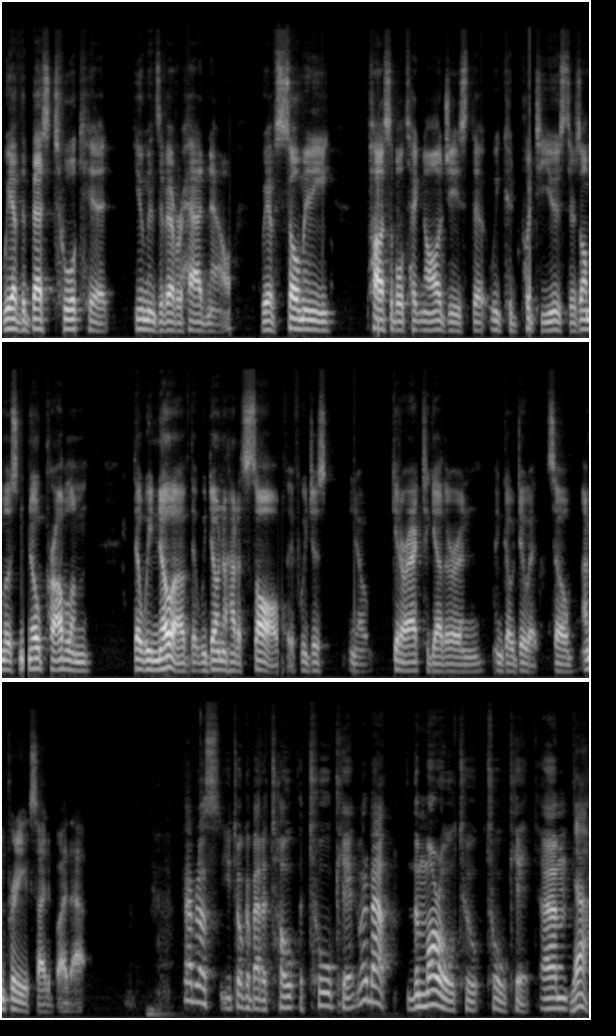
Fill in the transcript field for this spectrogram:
we have the best toolkit humans have ever had now. We have so many possible technologies that we could put to use. There's almost no problem that we know of that we don't know how to solve if we just, you know, get our act together and, and go do it. So I'm pretty excited by that. Pablos. You talk about a tool a toolkit. What about the moral tool toolkit? Um, yeah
